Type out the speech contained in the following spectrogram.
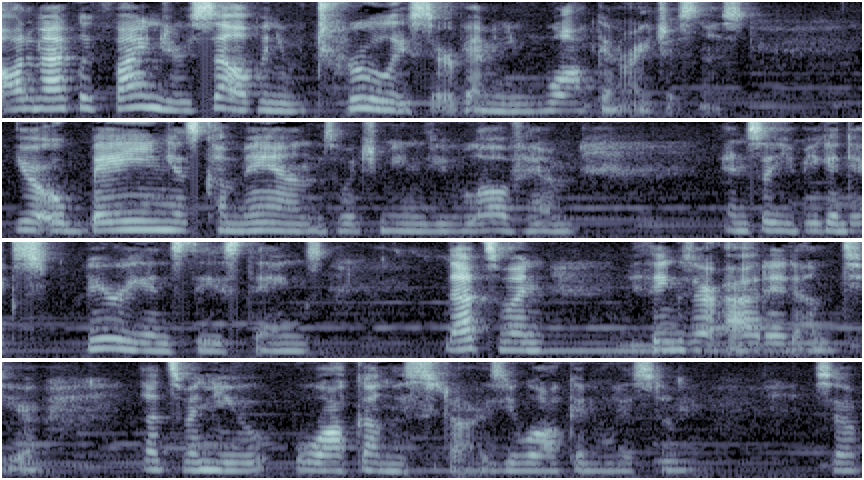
automatically find yourself and you truly serve Him and you walk in righteousness. You're obeying His commands, which means you love Him. And so you begin to experience these things. That's when things are added unto you. That's when you walk on the stars, you walk in wisdom. So,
